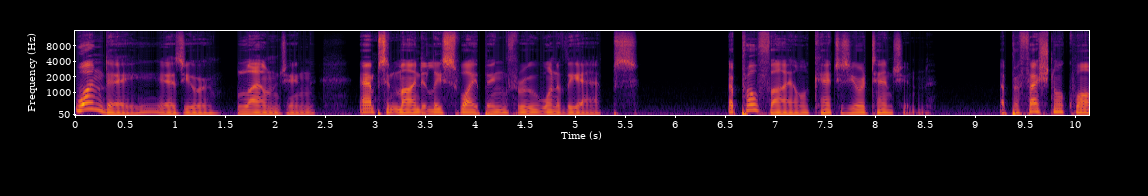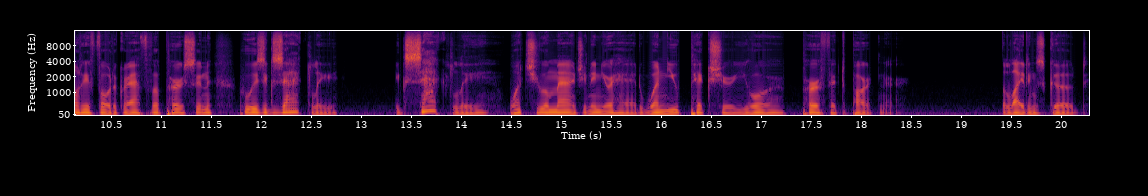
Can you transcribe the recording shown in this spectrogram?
One day, as you're lounging, absent mindedly swiping through one of the apps, a profile catches your attention. A professional quality photograph of a person who is exactly, exactly what you imagine in your head when you picture your perfect partner. The lighting's good.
